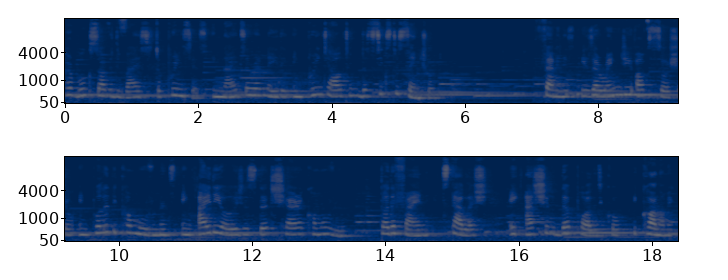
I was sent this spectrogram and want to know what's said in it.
Her books of advice to princes and knights originated and printed out in the 16th century. Feminism is a range of social and political movements and ideologies that share a common view to define, establish, and achieve the political, economic,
